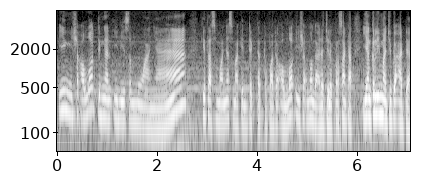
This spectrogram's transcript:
Insya Allah dengan ini semuanya, kita semuanya semakin dekat kepada Allah. Insya Allah nggak ada jelek prasangka. Yang kelima juga ada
